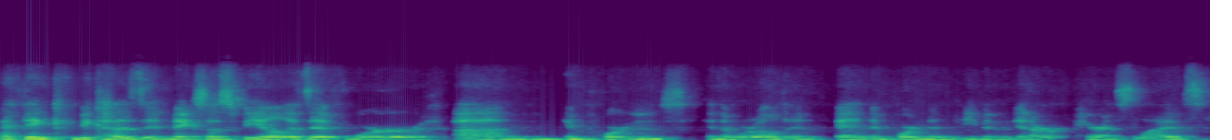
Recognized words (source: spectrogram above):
I think because it makes us feel as if we're um, important in the world and, and important in, even in our parents' lives.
